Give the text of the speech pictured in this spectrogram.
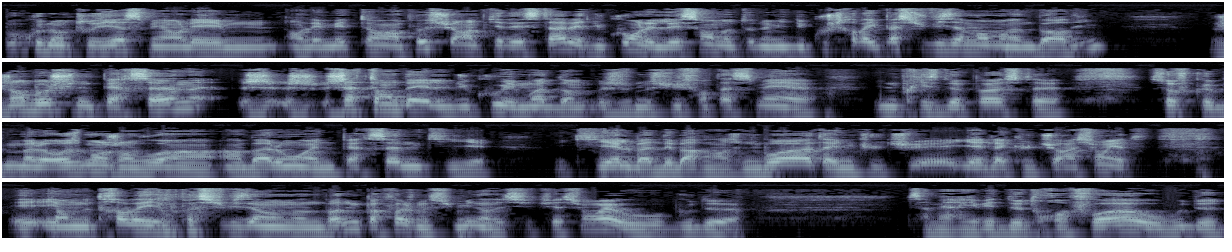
beaucoup d'enthousiasme et en les en les mettant un peu sur un piédestal et du coup en les laissant en autonomie. Du coup, je travaille pas suffisamment mon onboarding j'embauche une personne, j'attendais du coup et moi je me suis fantasmé euh, une prise de poste, euh, sauf que malheureusement j'envoie un, ballon à une personne qui qui elle bah, débarque dans une boîte, a une culture, il y a de la culturation, et, et, en ne travaillant pas suffisamment dans le branding, parfois je me suis mis dans des situations ouais où au bout de ça m'est arrivé deux trois fois au bout de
